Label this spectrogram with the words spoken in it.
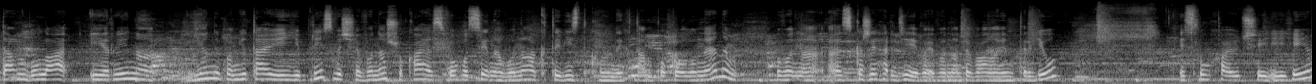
Там була Ірина, я не пам'ятаю її прізвище, вона шукає свого сина, вона активістка у них там по полоненим. Вона е, скажи Гардієва, вона давала інтерв'ю. І слухаючи її,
